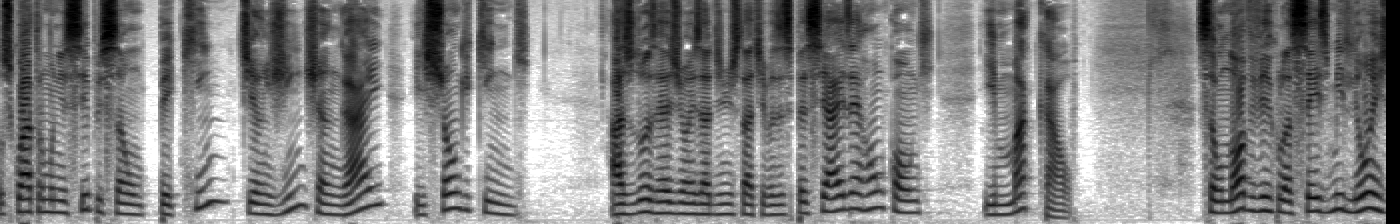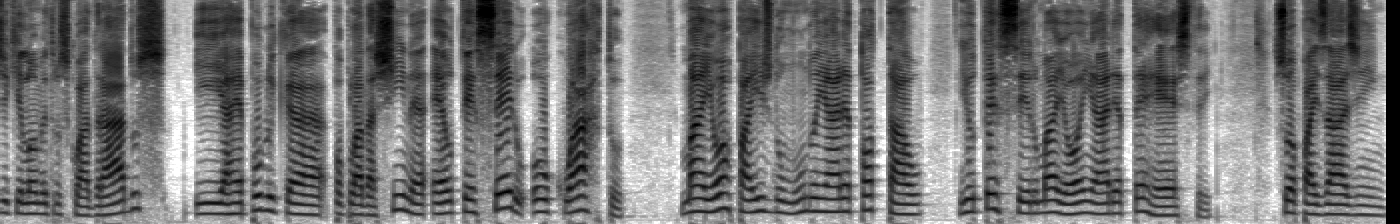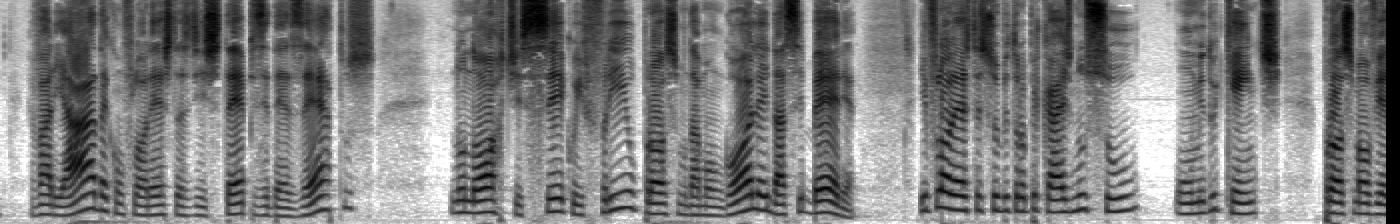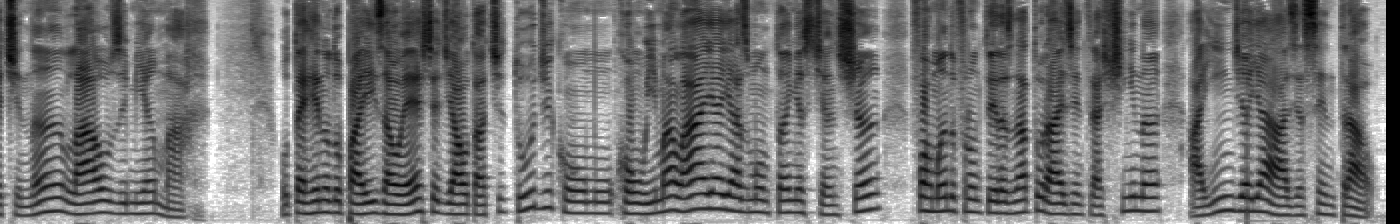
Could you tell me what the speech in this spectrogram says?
Os quatro municípios são Pequim, Tianjin, Xangai e Chongqing. As duas regiões administrativas especiais é Hong Kong e Macau. São 9,6 milhões de quilômetros quadrados e a República Popular da China é o terceiro ou quarto maior país do mundo em área total e o terceiro maior em área terrestre. Sua paisagem variada, com florestas de estepes e desertos, no norte seco e frio, próximo da Mongólia e da Sibéria, e florestas subtropicais no sul, úmido e quente, próximo ao Vietnã, Laos e Myanmar. O terreno do país a oeste é de alta altitude, como, com o Himalaia e as montanhas Tian Shan, formando fronteiras naturais entre a China, a Índia e a Ásia Central.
